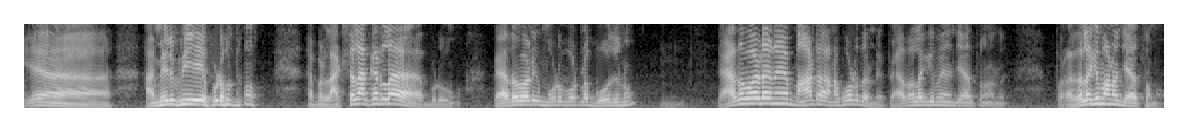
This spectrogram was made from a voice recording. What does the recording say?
ఏ అమీర్ బీ ఎప్పుడు అవుతాం? ఇప్పుడు లక్షల అక్కర్లా. ఇప్పుడు పేదవాడికి మూడు పూట్ల భోజనం పేదవాడు అనే మాట అనకూడదండి. పేదలకి మేము చేస్తున్నాం. ప్రజలకి మనం చేస్తున్నాం.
